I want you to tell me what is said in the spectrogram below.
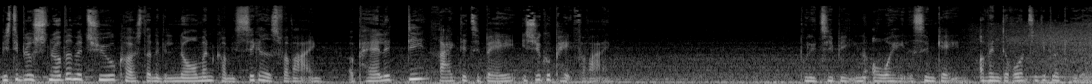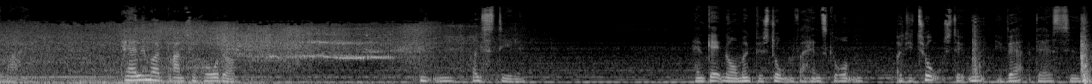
Hvis de blev snuppet med 20-kosterne, ville Norman komme i sikkerhedsforvaring, og Palle direkte tilbage i psykopatforvaring. Politibilen overhalede Simgan og vendte rundt, så de blokerede vejen. Palle måtte bremse hårdt op. Bilen holdt stille. Han gav Norman pistolen fra handskerummet, og de to steg ud i hver deres side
